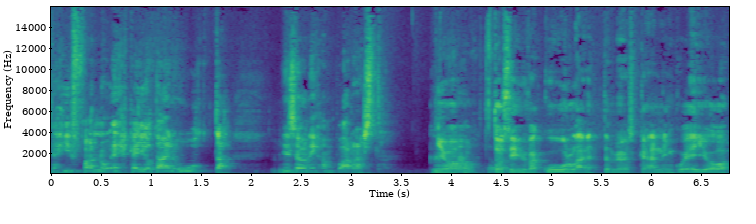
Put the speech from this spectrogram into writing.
ja hiffannut ehkä jotain uutta, mm. Niin se on ihan parasta. Joo, tosi hyvä kuulla, että myöskään niin kuin ei ole,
